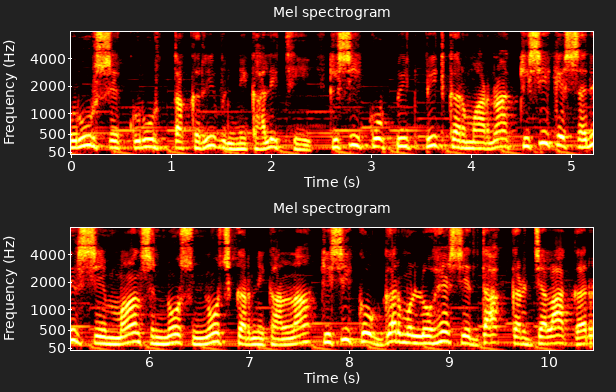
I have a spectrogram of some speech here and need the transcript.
क्रूर से क्रूर तकरीब निकाली थी। किसी को पीट पीट कर मारना, किसी के शरीर से मांस नोच नोच कर निकालना, किसी को गर्म लोहे से दाग कर जला कर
